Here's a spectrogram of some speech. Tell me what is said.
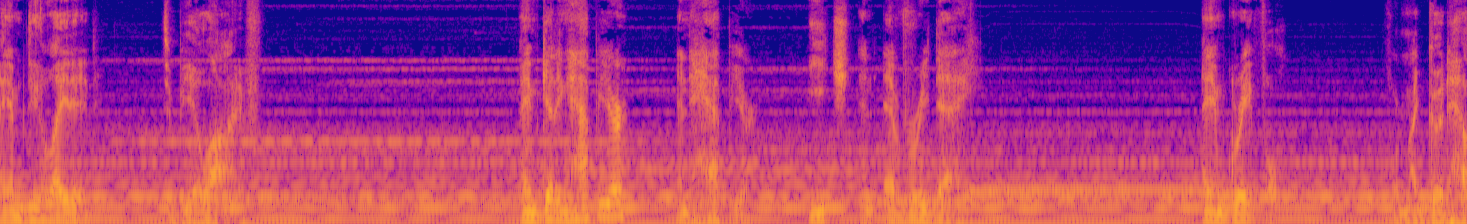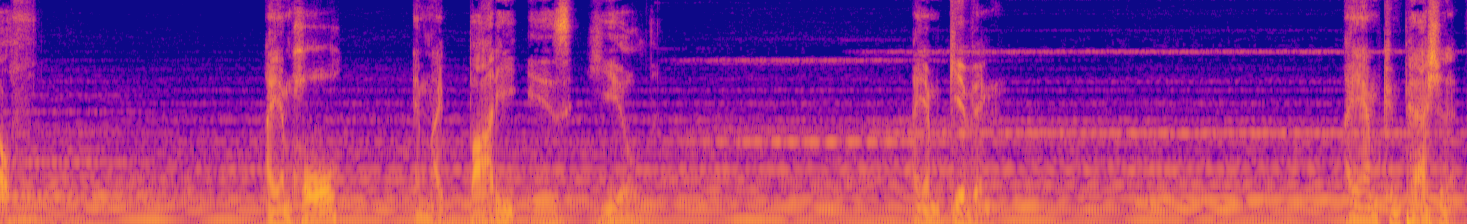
I am delighted to be alive. I am getting happier and happier each and every day. I am grateful for my good health. I am whole and my body is healed. I am giving. I am compassionate.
